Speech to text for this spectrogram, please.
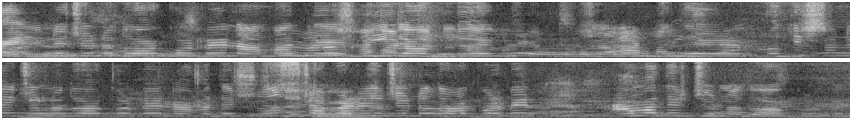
আইরিনের জন্য দোয়া করবেন, আমাদের আমাদের প্রতিষ্ঠানের জন্য দোয়া করবেন, আমাদের শো স্টপারের জন্য দোয়া করবেন, আমাদের জন্য দোয়া করবেন।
